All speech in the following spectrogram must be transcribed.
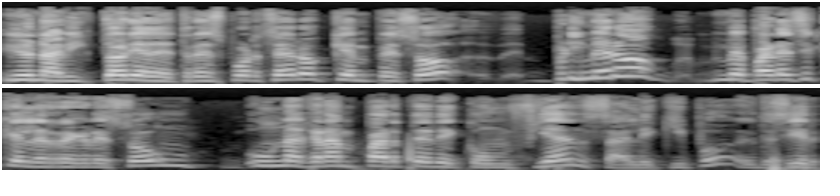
y una victoria de 3 por 0 que empezó, primero me parece que le regresó una gran parte de confianza al equipo, es decir,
